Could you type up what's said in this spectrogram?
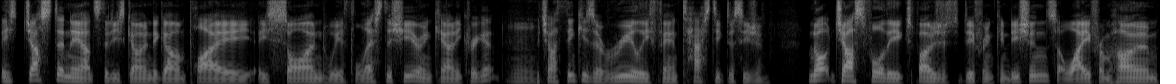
he's just announced that he's going to go and play. He's signed with Leicestershire in county cricket, Mm. which I think is a really fantastic decision. Not just for the exposure to different conditions, away from home,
